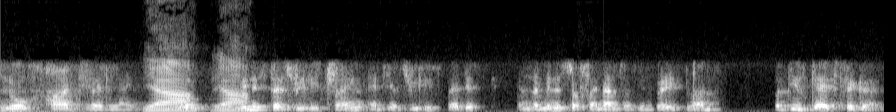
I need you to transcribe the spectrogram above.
no hard red line. Yeah, no, yeah. The minister is really trying, and he has really said it, and the minister of finance has been very blunt. But these guys figure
